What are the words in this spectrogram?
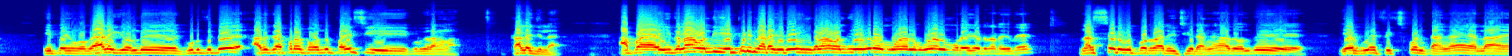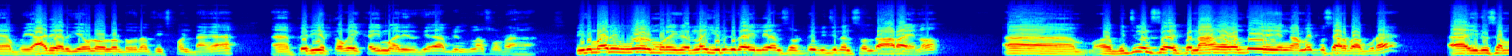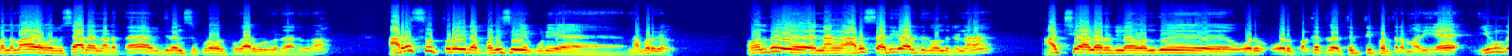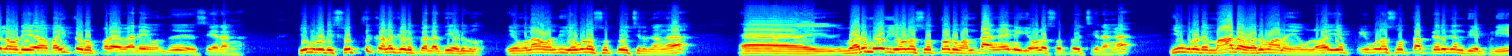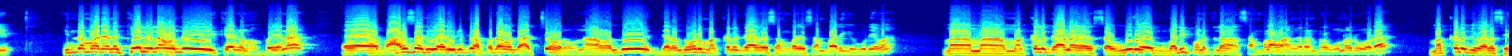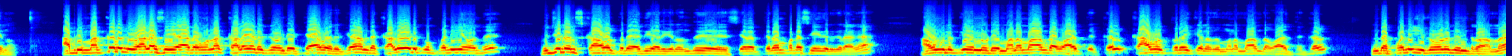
இப்போ இவங்க வேலைக்கு வந்து கொடுத்துட்டு அதுக்கப்புறம் இப்போ வந்து பயிற்சி கொடுக்குறாங்களாம் காலேஜில் அப்போ இதெல்லாம் வந்து எப்படி நடக்குது? இங்கெல்லாம் வந்து எவ்வளோ ஊழல் ஊழல் முறைகேடு நடக்குது? நர்ஸ் எடுக்க போகிறதா அறிவிச்சுக்கிறாங்க. அது வந்து ஏற்கனவே ஃபிக்ஸ் பண்ணிட்டாங்க. எல்லாம் இப்போ யார் யாருக்கு எவ்வளோ எவ்வளோன்றதெல்லாம் ஃபிக்ஸ் பண்ணிட்டாங்க. பெரிய தொகை கை மாறி அப்படின்ட்டுலாம் சொல்கிறாங்க இது மாதிரி ஊழல் முறைகள்லாம் இருக்குதா இல்லையான்னு சொல்லிட்டு விஜிலன்ஸ் வந்து ஆராயணும். விஜிலன்ஸ் இப்போ நாங்கள் வந்து எங்கள் அமைப்பு சார்பாக கூட இது சம்பந்தமாக ஒரு விசாரணை நடத்த விஜிலன்ஸுக்கு கூட ஒரு புகார் கொடுக்குறதா இருக்கிறோம். அரசு துறையில் பணி செய்யக்கூடிய நபர்கள் வந்து நாங்கள் அரசு அதிகாரத்துக்கு வந்துட்டோன்னா ஆட்சியாளர்களில் வந்து ஒரு ஒரு பக்கத்தில் திருப்திப்படுத்துகிற மாதிரியே இவங்களுடைய வைத்துறுப்புற வேலையை வந்து செய்கிறாங்க இவங்களுடைய சொத்து கணக்கெடுப்பு எல்லாத்தையும் எடுக்கணும். இவங்கெல்லாம் வந்து எவ்வளோ சொத்து வச்சுருக்காங்க? வரும்போது எவ்வளோ சொத்தோடு வந்தாங்க? இன்றைக்கி எவ்வளோ சொத்து வச்சுக்கிறாங்க? இவங்களுடைய மாத வருமானம் எவ்வளோ? எப் இவ்வளோ சொத்தாக பெருகந்து எப்படி? இந்த மாதிரியான கேள்விலாம் வந்து கேட்கணும். இப்போ ஏன்னா அரசு அதிகாரிகளுக்கு அப்போ தான் வந்து அச்சம் வரும். நான் வந்து தினந்தோறும் மக்களுக்காக சம்பாதி சம்பாதிக்கக்கூடியவன் ம ம மக்களுக்கான ச ஊதிய வரி சம்பளம் வாங்குறன்ற உணர்வோட மக்களுக்கு வேலை செய்யணும். அப்படி மக்களுக்கு வேலை செய்யாதவங்களாம் களை எடுக்க வேண்டிய தேவை இருக்கு. அந்த களை எடுக்கும் பணியை வந்து விஜிலன்ஸ் காவல்துறை அதிகாரிகள் வந்து சில திறம்பட செய்திருக்கிறாங்க. அவங்களுக்கு என்னுடைய மனமார்ந்த வாழ்த்துக்கள். காவல்துறைக்கு எனது மனமார்ந்த வாழ்த்துக்கள். இந்த பணி இதோடு நின்றாம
